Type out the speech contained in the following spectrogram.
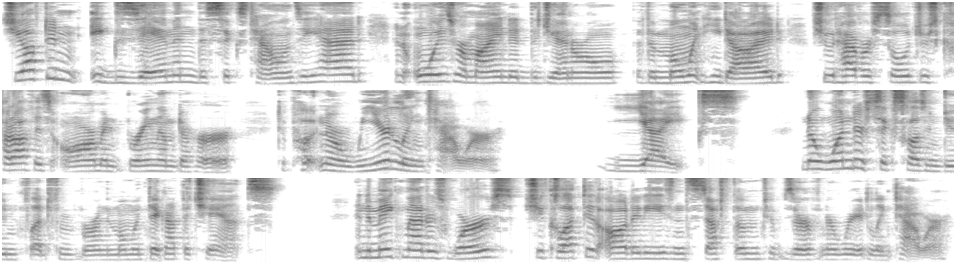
She often examined the six talons he had, and always reminded the general that the moment he died, she would have her soldiers cut off his arm and bring them to her, to put in her weirdling tower. Yikes. No wonder Six Claws and Dune fled from Burn the moment they got the chance. And to make matters worse, she collected oddities and stuffed them to observe in her weirdling tower.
